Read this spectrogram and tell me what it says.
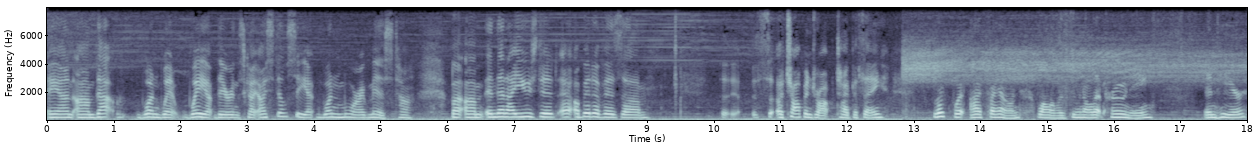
And um, that one went way up there in the sky. I still see it. One more I've missed, huh? But, um, and then I used it a, a bit of as um, a chop and drop type of thing. Look what I found while I was doing all that pruning in here.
